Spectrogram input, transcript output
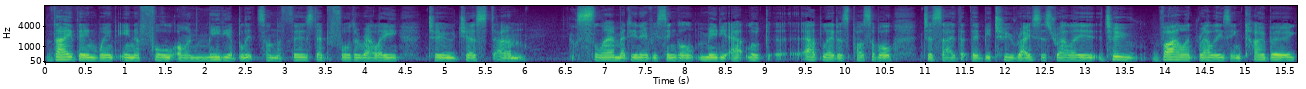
they then went in a full on media blitz on the Thursday before the rally to just. Um, slam it in every single media outlook uh, outlet as possible to say that there'd be two racist rallies, two violent rallies in Coburg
